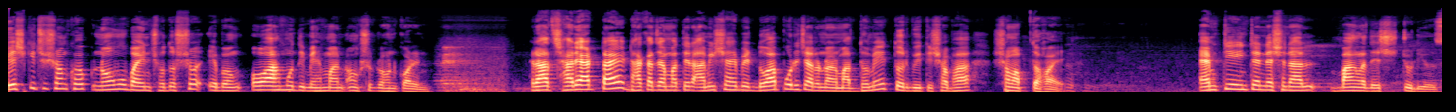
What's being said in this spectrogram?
বেশ কিছু সংখ্যক নৌমোবাইন সদস্য এবং ও আহমদি মেহমান অংশগ্রহণ করেন। রাত সাড়ে আটটায় ঢাকা জামাতের আমির সাহেবের দোয়া পরিচালনার মাধ্যমে তরবিতি সভা সমাপ্ত হয়। M T international Bangladesh studios.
